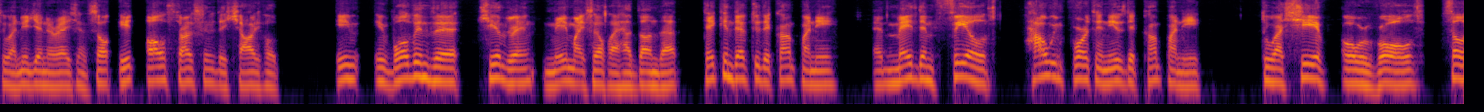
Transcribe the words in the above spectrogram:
to a new generation. So it all starts in the childhood. In, involving the children, me myself, I have done that, taking them to the company and made them feel how important is the company to achieve our goals. So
